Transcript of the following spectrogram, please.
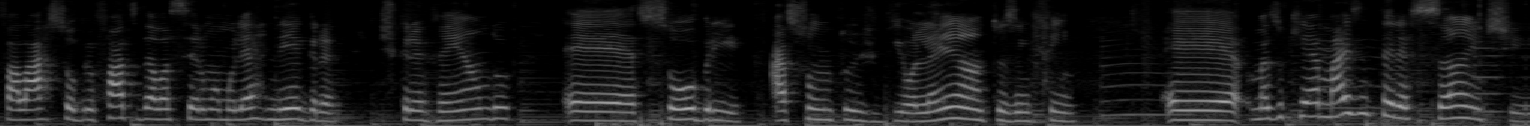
Falar sobre o fato dela ser uma mulher negra escrevendo é, sobre assuntos violentos, enfim. É, mas o que é mais interessante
